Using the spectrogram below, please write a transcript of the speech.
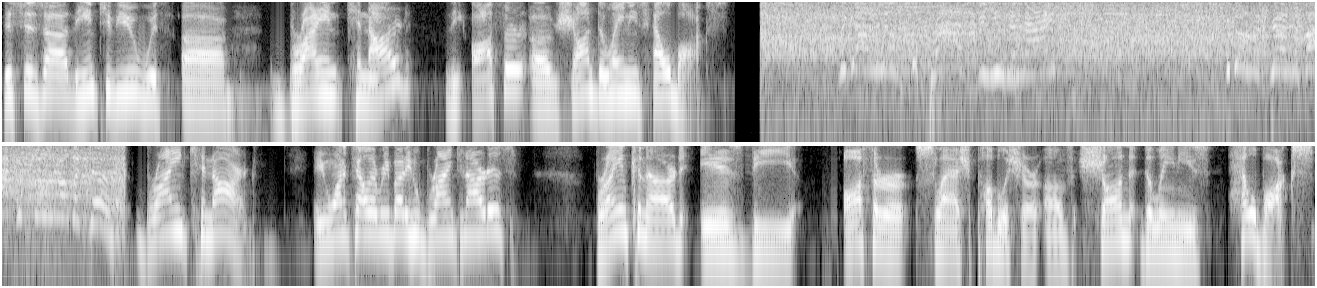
This is uh the interview with uh Bryan Kinnaird, the author of Sean Delaney's Hellbox. for you tonight. We're gonna turn the microphone over to Bryan Kinnaird. And you want to tell everybody who Bryan Kinnaird is? Bryan Kinnaird is the author slash publisher of Sean Delaney's Hellbox,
